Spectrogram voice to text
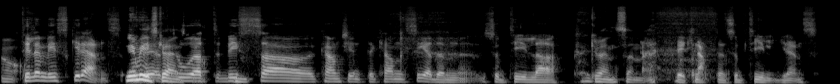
Ja. Till en viss gräns. En viss gräns, Jag tror ja. att vissa kanske inte kan se den subtila... Gränsen. Nej. Det är knappt en subtil gräns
